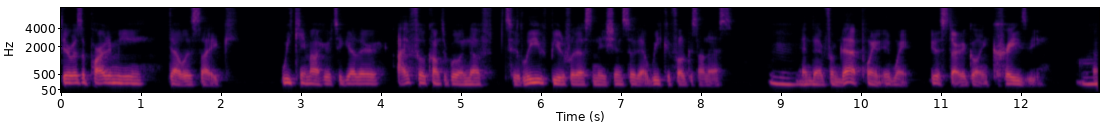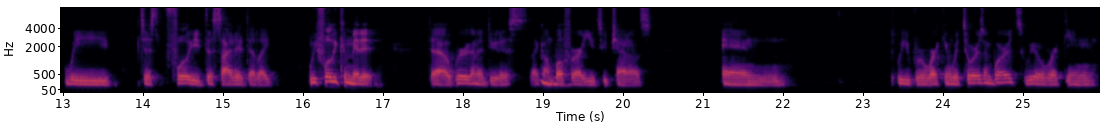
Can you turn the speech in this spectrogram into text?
there was a part of me that was like we came out here together i feel comfortable enough to leave beautiful destination so that we could focus on us Mm. and then from that point it went it started going crazy Oh. we just fully decided that like we fully committed that we are going to do this like on Mhm. both of our youtube channels and we were working with tourism boards we were working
